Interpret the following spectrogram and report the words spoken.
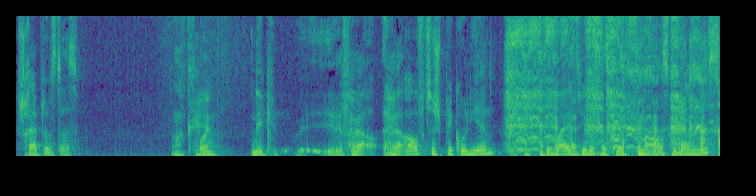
schreibt uns das. Okay. Und Nick, hör, hör auf zu spekulieren. Du weißt, wie das das letzte Mal ausgegangen ist?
